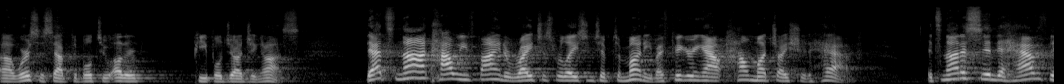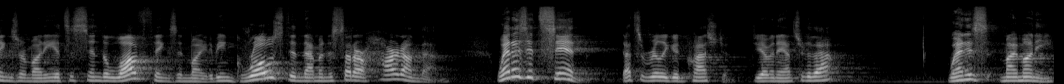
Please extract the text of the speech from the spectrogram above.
uh, we're susceptible to other people judging us. That's not how we find a righteous relationship to money, by figuring out how much I should have. It's not a sin to have things or money, it's a sin to love things and money, to be engrossed in them and to set our heart on them. When is it sin? That's a really good question. Do you have an answer to that? When is my money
